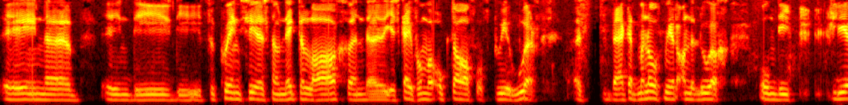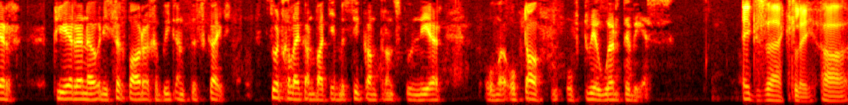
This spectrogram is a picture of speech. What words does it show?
en uh, en die die frekwensie is nou net te laag en uh, jy skuif hom 'n oktaaf of twee hoër is werk dit min of meer analoog om die kleur kleure nou in die sigbare gebied in te skuif soortgelyk aan wat jy musiek kan transponeer om 'n oktaaf of twee hoër te wees Exactly. Uh,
